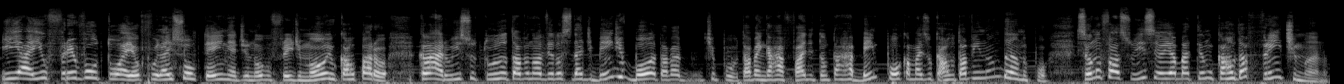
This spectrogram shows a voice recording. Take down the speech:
e aí o freio voltou, aí eu fui lá e soltei, né, de novo o freio de mão e o carro parou. Claro, isso tudo eu tava numa velocidade bem de boa, tava tipo, tava engarrafado, então tava bem pouca, o carro tava indo andando, pô. Se eu não faço isso, eu ia bater no carro da frente, mano.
